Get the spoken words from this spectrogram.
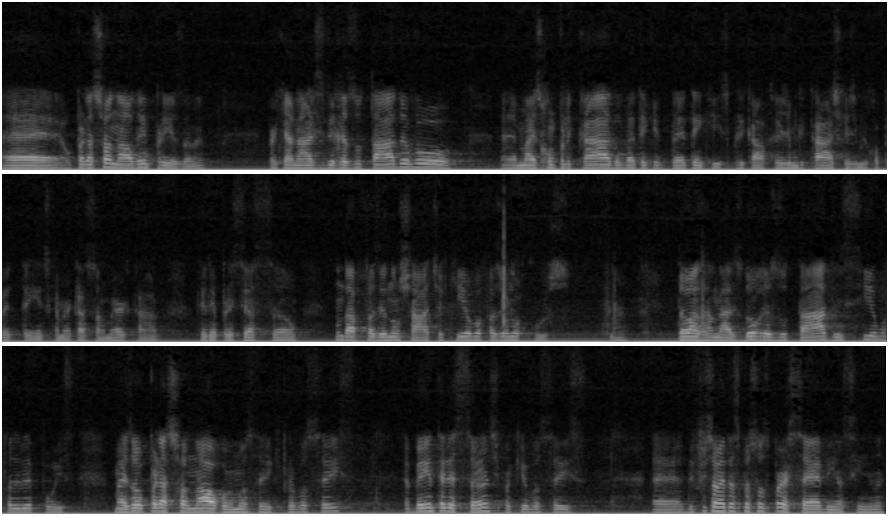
é, operacional da empresa, né? Porque a análise de resultado eu vou é mais complicado, vai ter que vai ter que explicar o que é regime de caixa, que é regime de competência, que é marcação ao mercado, que é depreciação. Não dá para fazer num chat aqui, eu vou fazer no curso. Né? Então as análises do resultado em si eu vou fazer depois. Mas a operacional, como eu mostrei aqui para vocês, é bem interessante porque vocês é, dificilmente as pessoas percebem assim, né?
